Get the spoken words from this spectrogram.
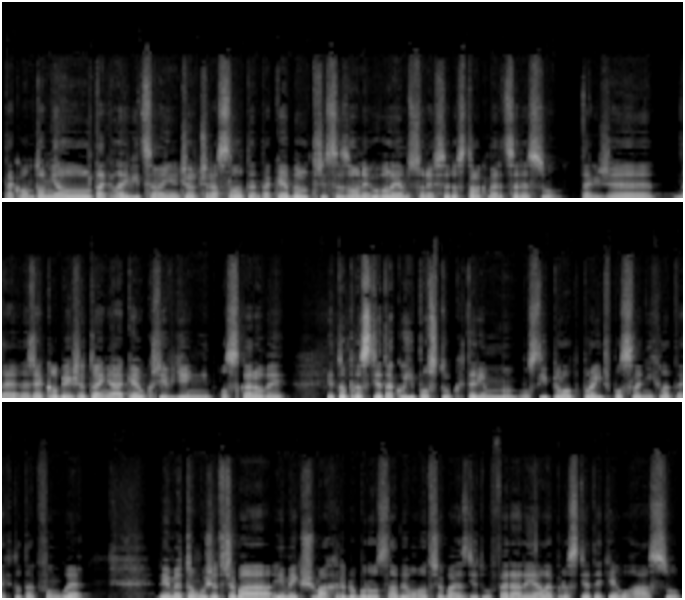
Tak on to měl takhle i víceméně George Russell, ten také byl tři sezóny u Williamsu, než se dostal k Mercedesu, takže ne, neřekl bych, že to je nějaké ukřivdění Oscarovi, je to prostě takový postup, kterým musí pilot projít v posledních letech, to tak funguje. Dejme tomu, že třeba i Mick Schumacher do budoucna by mohl třeba jezdit u Ferrari, ale prostě teď je u Haasu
